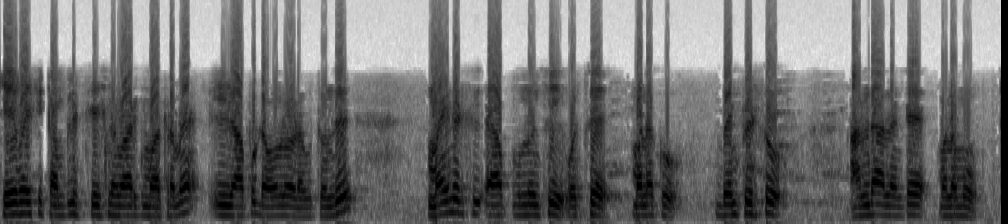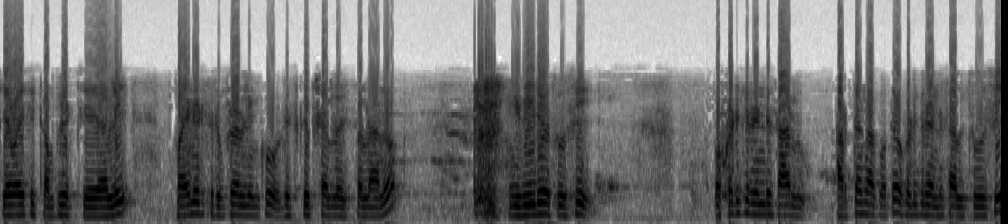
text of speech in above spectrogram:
KYC complete చేసిన వారికి మాత్రమే ఈ యాప్ డౌన్లోడ్ అవుతుంది. మైనర్స్ యాప్ నుంచి వచ్చే మనకు బెనిఫిట్స్ అందాలంటే మనము కేవైసీ కంప్లీట్ చేయాలి. మైనర్స్ రిఫరల్ లింక్ డిస్క్రిప్షన్లో ఇస్తున్నాను. ఈ వీడియో చూసి ఒకటికి రెండు సార్లు అర్థం కాకపోతే ఒకటికి రెండు సార్లు చూసి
